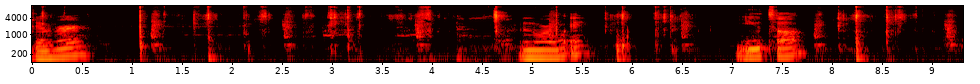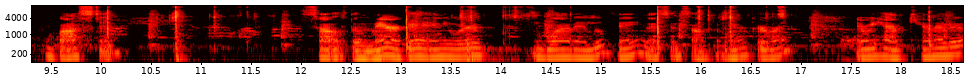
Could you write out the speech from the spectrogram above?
Denver, Norway, Utah, Boston, South America, anywhere, Guadalupe, that's in South America, right? And we have Canada,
